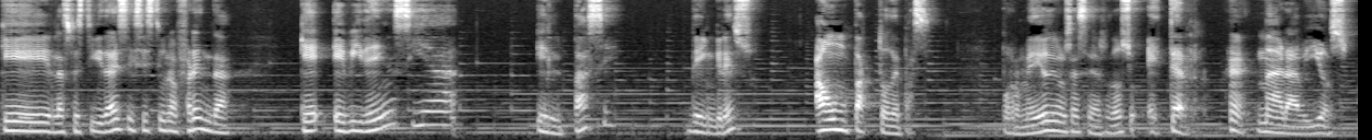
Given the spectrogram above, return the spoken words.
que en las festividades existe una ofrenda que evidencia el pase de ingreso a un pacto de paz por medio de un sacerdocio eterno. Maravilloso.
